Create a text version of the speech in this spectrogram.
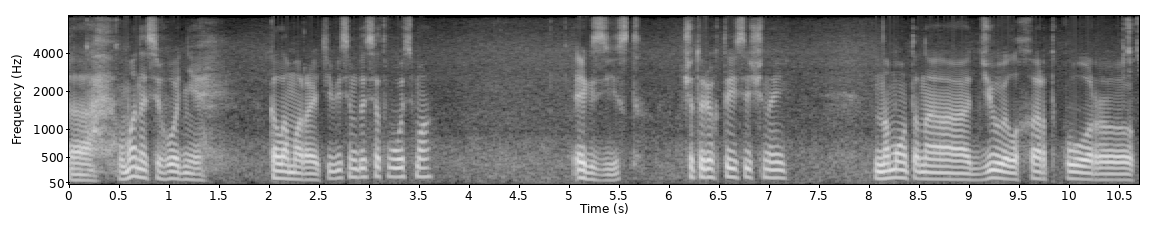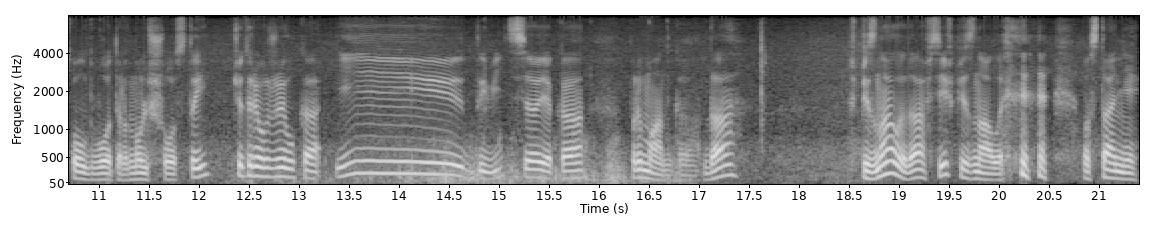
Е, У мене сьогодні каламареті 88, Exist 4000, намотана Dual Hardcore Cold Water 06 чотирьохжилка. І дивіться, яка приманка. Да? Впізнали, да? всі впізнали. Останні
